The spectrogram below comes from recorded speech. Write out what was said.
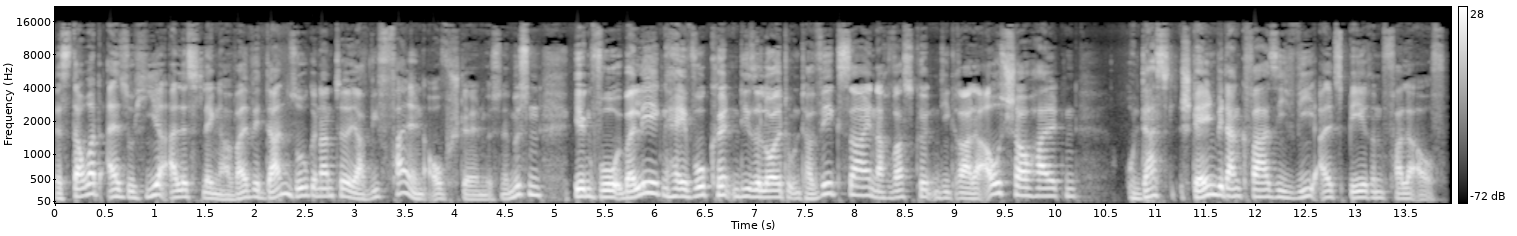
Das dauert also hier alles länger, weil wir dann sogenannte, ja, wie Fallen aufstellen müssen. Wir müssen irgendwo überlegen, hey, wo könnten diese Leute unterwegs sein, nach was könnten die gerade Ausschau halten. Und das stellen wir dann quasi wie als Bärenfalle auf.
